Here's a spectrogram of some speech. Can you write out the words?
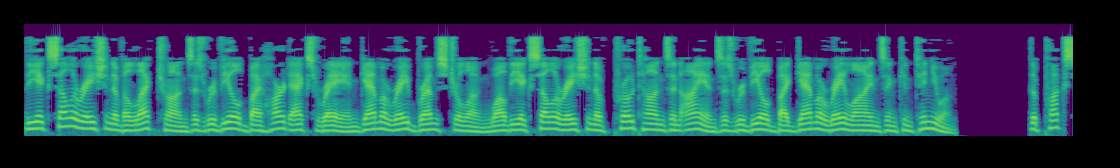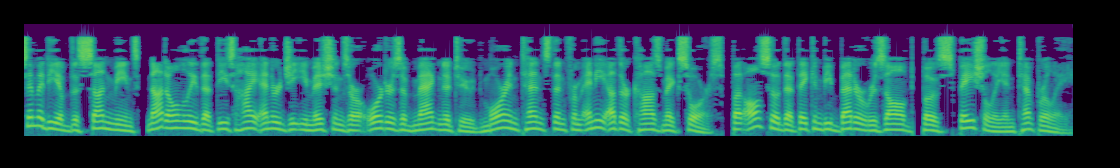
The acceleration of electrons is revealed by hard X-ray and gamma-ray bremsstrahlung while the acceleration of protons and ions is revealed by gamma-ray lines and continuum. The proximity of the Sun means, not only that these high-energy emissions are orders of magnitude more intense than from any other cosmic source, but also that they can be better resolved, both spatially and temporally.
